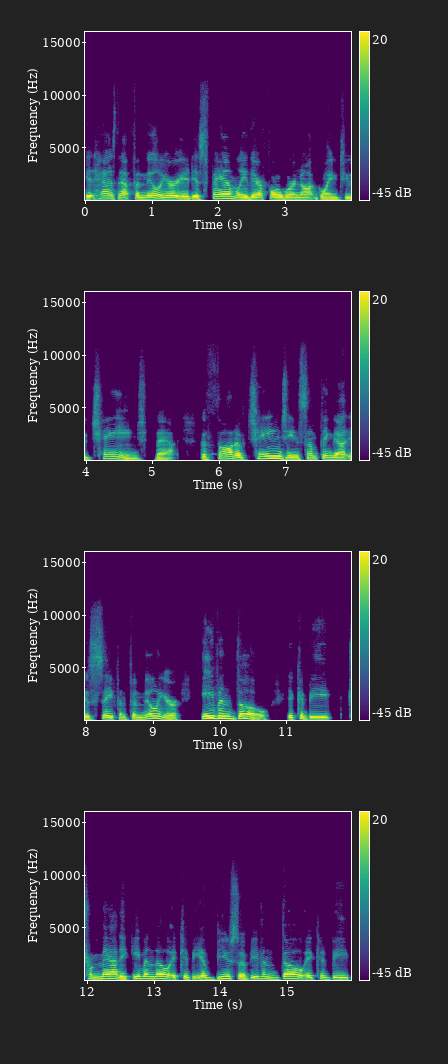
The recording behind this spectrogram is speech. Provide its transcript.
it has that familiar, it is family. Therefore, we're not going to change that the thought of changing something that is safe and familiar, even though it could be traumatic, even though it could be abusive, even though it could be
